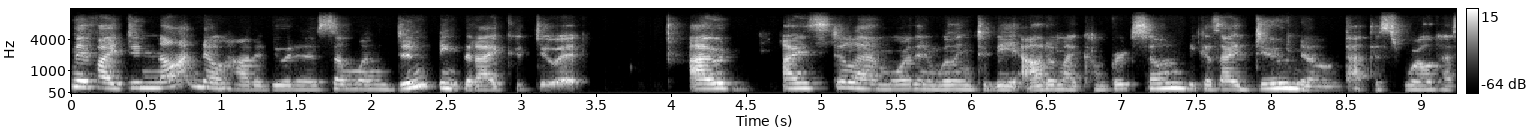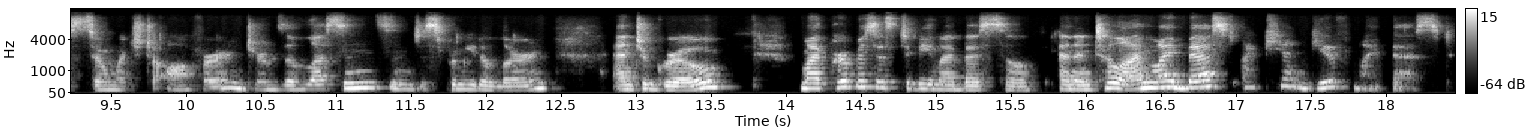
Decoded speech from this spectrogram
if i did not know how to do it and if someone didn't think that i could do it i would I still am more than willing to be out of my comfort zone because I do know that this world has so much to offer in terms of lessons and just for me to learn and to grow. My purpose is to be my best self. And until I'm my best, I can't give my best.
